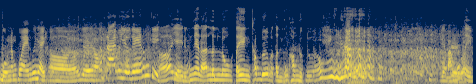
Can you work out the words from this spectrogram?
bốn năm qua em cứ vậy Trời ơi ghê không? con trai bây giờ ghê lắm chị Ở vậy đừng nghe lời anh Linh luôn Tiền không đưa mà tình cũng không được đưa Đúng. Giờ bạn Ghê muốn quá. tìm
